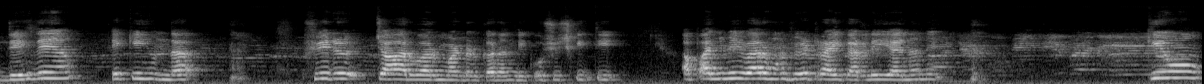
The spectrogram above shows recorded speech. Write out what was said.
ਦੇਖਦੇ ਆ ਇਹ ਕੀ ਹੁੰਦਾ। ਫਿਰ ਚਾਰ ਵਾਰ ਮਰਡਰ ਕਰਨ ਦੀ ਕੋਸ਼ਿਸ਼ ਕੀਤੀ। ਆ ਪੰਜਵੀਂ ਵਾਰ ਹੁਣ ਫਿਰ ਟਰਾਈ ਕਰ ਲਈ ਆ ਇਹਨਾਂ ਨੇ। ਕਿਉਂ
